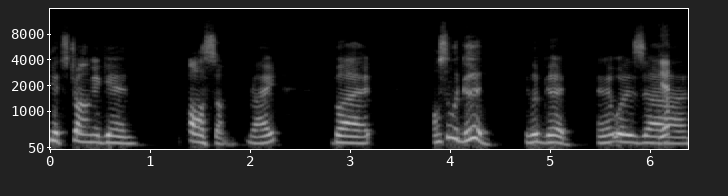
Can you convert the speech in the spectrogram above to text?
Get strong again. Awesome, right? But also look good. He looked good, and it was. uh Yeah.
